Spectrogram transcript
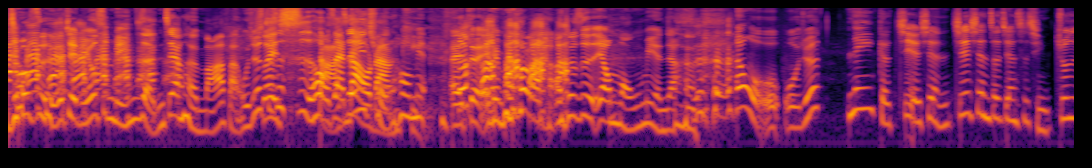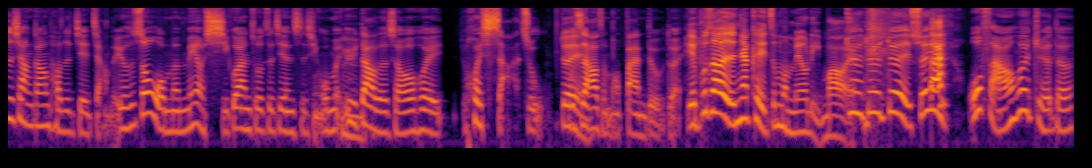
就是而且你又是名人，这样很麻烦。我觉得所以事后再打这一拳后面体，哎，对，没有啦，就是要蒙面这样。但我我我觉得。那个界限，界限这件事情，就是像刚刚桃子姐讲的，有的时候我们没有习惯做这件事情，我们遇嗯到的时候会、会傻住，不知道怎么办，对不对？也不知道人家可以这么没有礼貌哎、对对 对，所以我反而会觉得，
